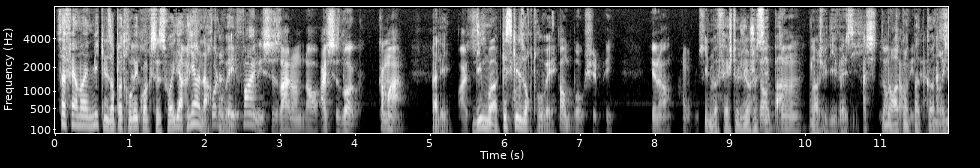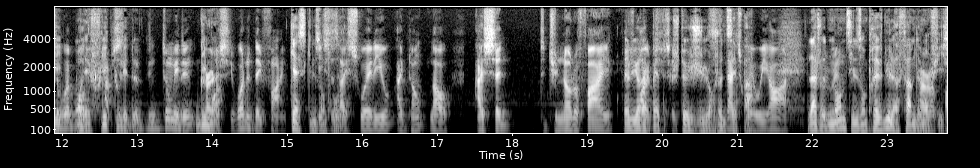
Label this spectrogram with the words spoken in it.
Ça fait un an et demi qu'ils n'ont pas trouvé quoi que ce soit. Il n'y a rien à What did they retrouver. find? He says, I don't know. I look, come on. Allez, dis-moi, qu'est-ce qu'ils ont retrouvé? Don't bullshit me. You know. Il me fait, je te jure, je sais Don't, pas. Alors je lui dis, vas-y, ne don't me raconte pas de conneries, on est flics tous les deux. Dis-moi. Qu'est-ce qu'ils ont trouvé? Elle lui répète, je te jure, je ne sais pas. Là, je demande s'ils ont prévenu la femme de mon fils.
